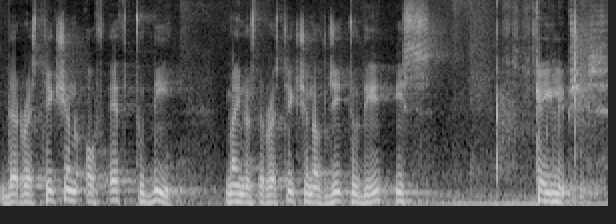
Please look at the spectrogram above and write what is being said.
the restriction of f to d minus the restriction of G to D is K Lipschitz.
